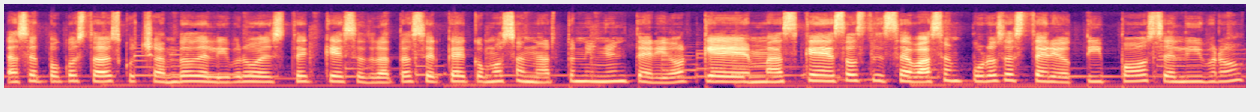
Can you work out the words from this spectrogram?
Hace poco estaba escuchando del libro este que se trata acerca de cómo sanar tu niño interior, que más que eso se basa en puros estereotipos el libro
